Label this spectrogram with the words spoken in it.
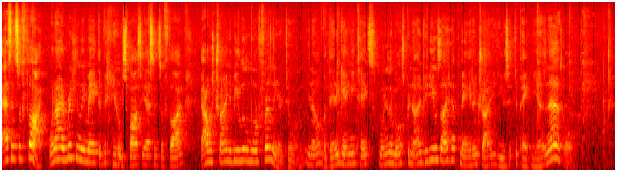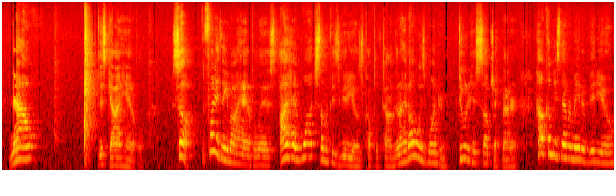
Essence of Thought. When I originally made the video response to Essence of Thought, I was trying to be a little more friendlier to him, you know, but then again, he takes one of the most benign videos I have made and tries to use it to paint me as an asshole. Now, this guy Hannibal. So, the funny thing about Hannibal is, I had watched some of his videos a couple of times, and I had always wondered, due to his subject matter, how come he's never made a video,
